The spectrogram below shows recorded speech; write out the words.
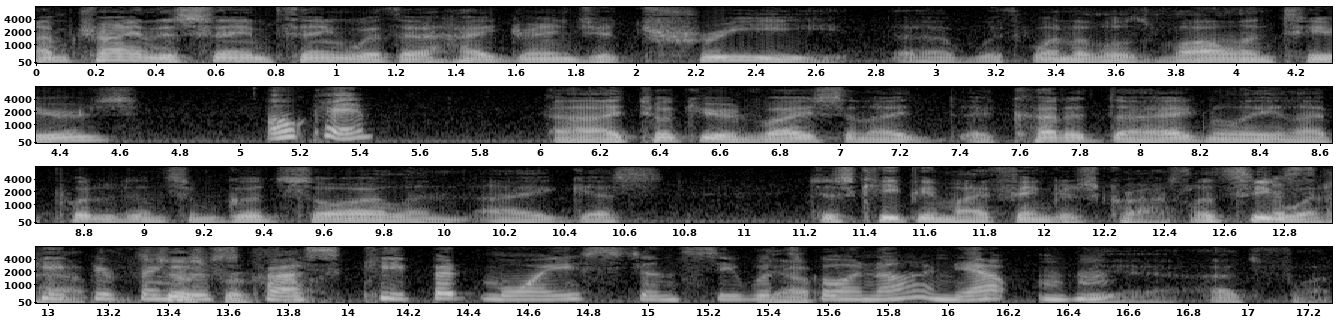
I'm trying the same thing with a hydrangea tree uh, with one of those volunteers. Okay. Uh, I took your advice and I, I cut it diagonally and I put it in some good soil and I guess just keeping my fingers crossed. Let's see just what keep happens. Keep your fingers crossed. Fun. Keep it moist and see what's yep. going on. Yep. Mm-hmm. Yeah, that's fun.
